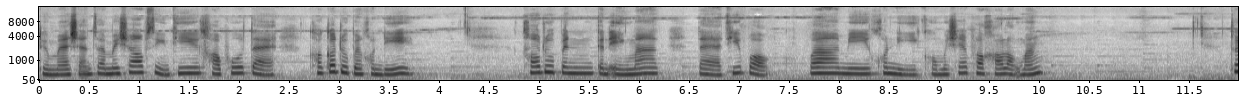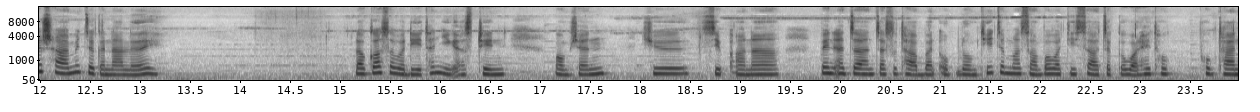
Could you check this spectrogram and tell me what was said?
ถึงแม้ฉันจะไม่ชอบสิ่งที่เขาพูดแต่เขาก็ดูเป็นคนดี เขาดูเป็นกันเองมาก แต่ที่บอกว่ามีคนหนีคงไม่ใช่เพราะเขาหรอกมั้งเจ้าชายไม่เจอกันนานเลย แล้วก็สวัสดีท่านหญิงแอสตินหม่อมฉันชื่อสิบอานา เป็นอาจารย์จากสถาบันอบรมที่จะมาสอนประวัติศาสตร์จักรวรรดิให้ทุกพวกท่าน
